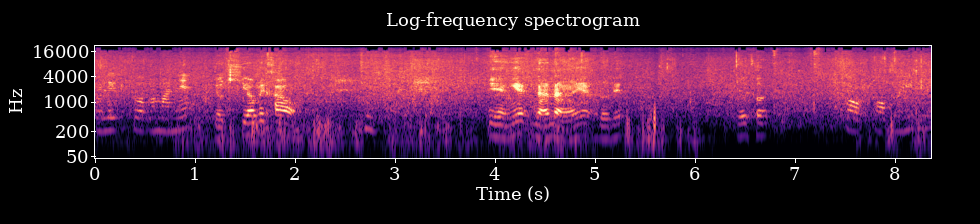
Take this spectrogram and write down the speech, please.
ตัวเล็กตัวประมาณเนี้ยเดี๋ยวเคี้ยวไม่เข้านี่อย่างเงี้ยหนาๆเนี่ยดูดิดูโทษกรอบกรอบมานิดนึง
